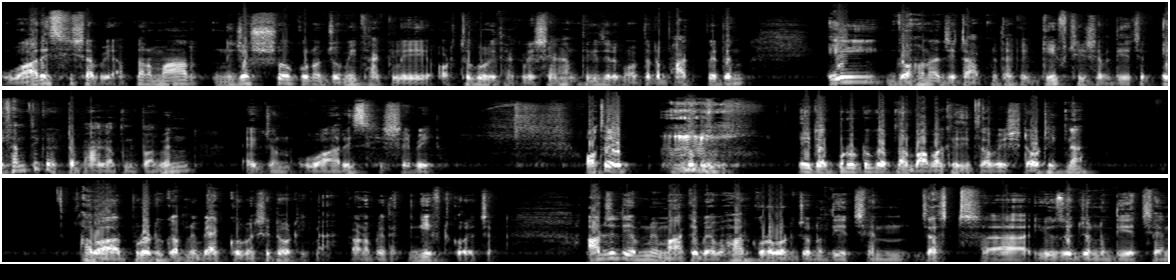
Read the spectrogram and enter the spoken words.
ওয়ারিস হিসাবে আপনার মার নিজস্ব কোনো জমি থাকলে, অর্থকড়ি থাকলে সেখান থেকে যেরকম আপনি একটা ভাগ পেতেন এই গহনা যেটা আপনি তাকে গিফট হিসেবে দিয়েছেন, এখান থেকেও একটা ভাগ আপনি পাবেন একজন ওয়ারিস হিসেবে। অতএব, এটা পুরোটুকু আপনার বাবাকে দিতে হবে, সেটাও ঠিক না। আবার পুরোটুকু আপনি ব্যাক করবেন, সেটাও ঠিক না, কারণ আপনি তাকে গিফট করেছেন। আর যদি আপনি মাকে ব্যবহার করবার জন্য দিয়েছেন জাস্ট ইউজের জন্য দিয়েছেন,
